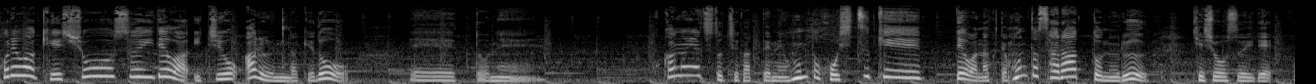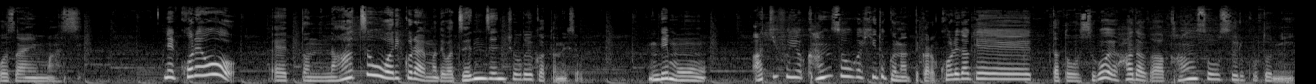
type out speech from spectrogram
これは化粧水では一応あるんだけどえー、っとね他のやつと違ってねほんと保湿系ではなくてほんとさらっと塗る化粧水でございます。でこれをえっと夏終わりくらいまでは全然ちょうどよかったんですよ。でも秋冬乾燥がひどくなってからこれだけだとすごい肌が乾燥することに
